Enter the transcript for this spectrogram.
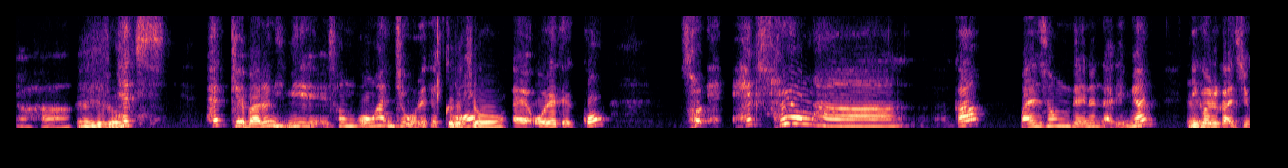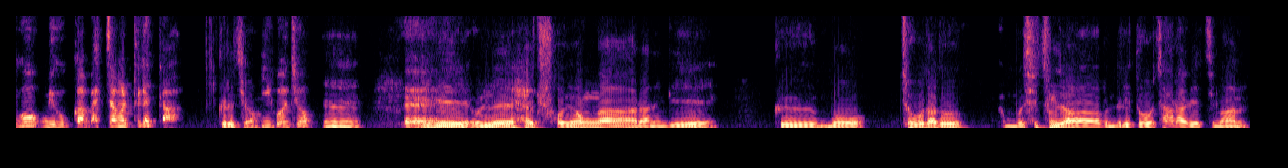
아하. 예, 그래서 핵, 핵 개발은 이미 성공한 지 오래됐고. 그렇죠. 예, 오래됐고, 소- 핵 소형화가 완성되는 날이면 예, 이걸 가지고 미국과 맞짱을 뜨겠다. 그렇죠. 이거죠. 예. 예. 이게 원래 핵 소형화라는 게 그 뭐 저보다도 뭐 시청자분들이 더 잘 알겠지만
